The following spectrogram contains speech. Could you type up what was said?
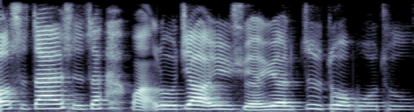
由十三十三网络教育学院制作播出。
